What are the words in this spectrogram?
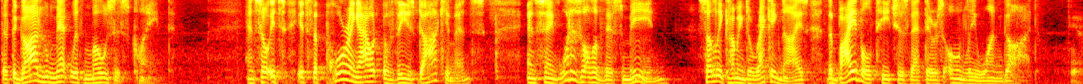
that the God who met with Moses claimed. And so it's, it's the pouring out of these documents and saying, What does all of this mean? Suddenly coming to recognize the Bible teaches that there's only one God. Yeah.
